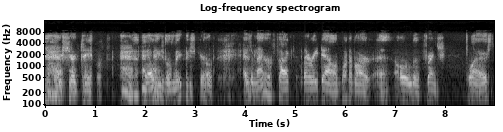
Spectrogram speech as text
in their shirt tails. all these little English girls. As a matter of fact, Larry Dowd, one of our uh, old uh, French flyers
